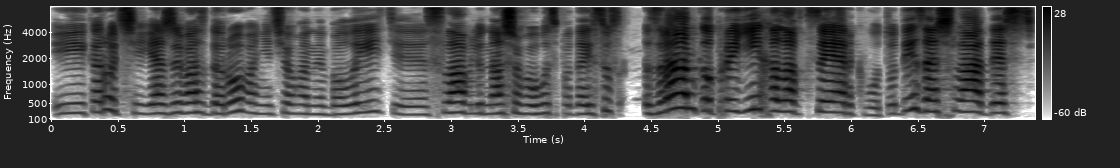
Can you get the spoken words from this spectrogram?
І коротше, я жива, здорова, нічого не болить. е, Славлю нашого Господа Ісуса. Зранку приїхала в церкву, туди зайшла, де ж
